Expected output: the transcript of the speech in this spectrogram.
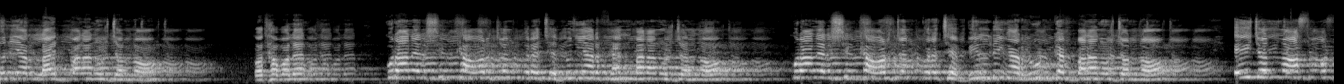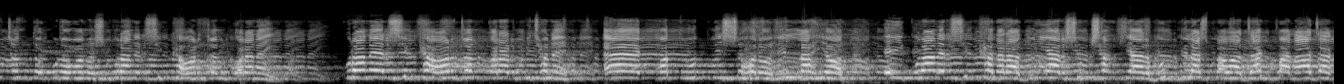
দুনিয়ার লাইট বানানোর জন্য? কথা বলেন। কোরআনের শিক্ষা অর্জন করেছে দুনিয়ার ফ্যান বানানোর জন্য? কোরআনের শিক্ষা অর্জন করেছে বিল্ডিং আর রুট গেট বানানোর জন্য? এই জন্য আজ পর্যন্ত কোনো মানুষ কোরআনের শিক্ষা অর্জন করে নাই। কোরআনের শিক্ষা অর্জন করার পিছনে একমাত্র উদ্দেশ্য হলো লিল্লাহিয়ত। এই কোরআনের শিক্ষা দ্বারা দুনিয়ার সুখ শান্তি আর ভূত বিলাস পাওয়া যাক বা না যাক,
